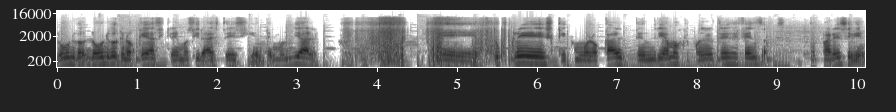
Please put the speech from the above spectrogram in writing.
único, lo único que nos queda si queremos ir a este siguiente mundial? Eh, ¿Tú crees que como local tendríamos que poner tres defensas? ¿Te parece bien?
